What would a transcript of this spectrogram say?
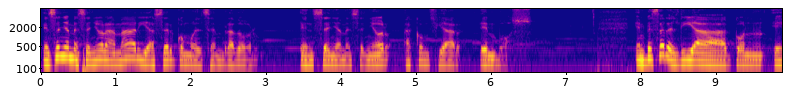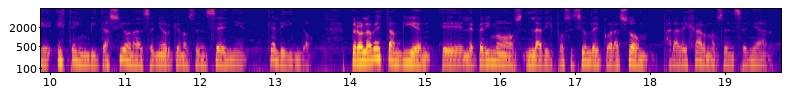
Enséñame, Señor, a amar y a ser como el sembrador. Enséñame, Señor, a confiar en vos. Empezar el día con eh, esta invitación al Señor que nos enseñe. Qué lindo. Pero a la vez también eh, le pedimos la disposición del corazón para dejarnos enseñar.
